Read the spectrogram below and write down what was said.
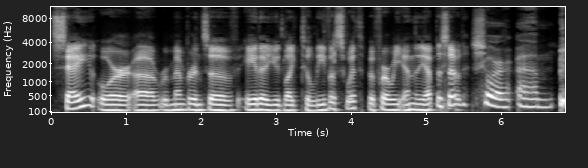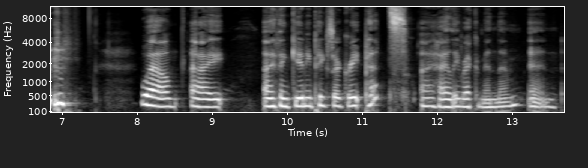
say or uh, remembrance of Ada you'd like to leave us with before we end the episode? Sure. Um, well, I I think guinea pigs are great pets. I highly recommend them, and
